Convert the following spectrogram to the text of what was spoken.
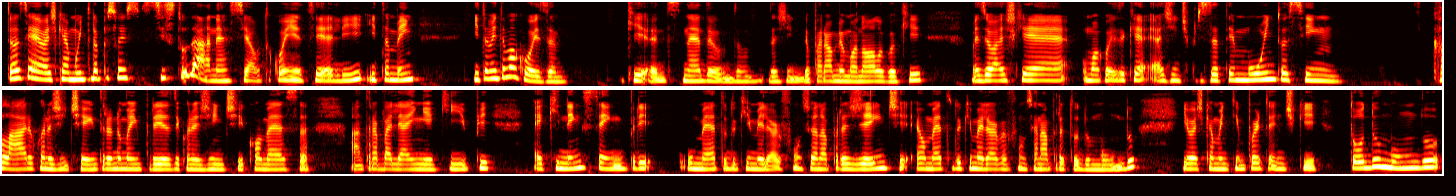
Então, assim, eu acho que é muito da pessoa se estudar, né? Se autoconhecer ali e também. E também tem uma coisa, que antes, né, de de eu parar o meu monólogo aqui, mas eu acho que é uma coisa que a gente precisa ter muito, assim, claro quando a gente entra numa empresa e quando a gente começa a trabalhar em equipe, é que nem sempre o método que melhor funciona pra gente é o método que melhor vai funcionar para todo mundo. E eu acho que é muito importante que todo mundo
